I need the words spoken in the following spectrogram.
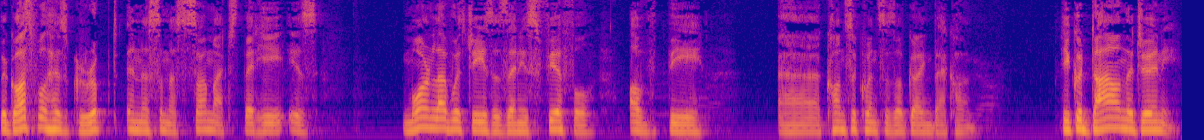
the gospel has gripped Onesimus so much that he is more in love with Jesus than he's fearful of the uh, consequences of going back home. He could die on the journey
